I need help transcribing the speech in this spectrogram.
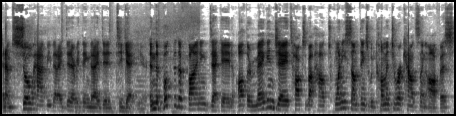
and I'm so happy that I did everything that I did to get here. In the book, The Defining Decade, author Megan Jay talks about how 20-somethings would come into her counseling office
